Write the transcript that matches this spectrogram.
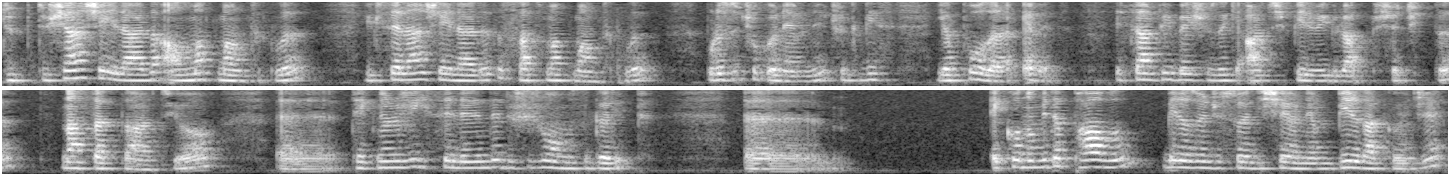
Dü- düşen şeylerde almak mantıklı. Yükselen şeylerde de satmak mantıklı. Burası çok önemli. Çünkü biz yapı olarak evet S&P 500'deki artış 1,60'a çıktı. Nasdaq da artıyor. Ee, teknoloji hisselerinde düşüş olması garip. Ee, ekonomide Powell biraz önce söylediği şey önemli. Bir dakika önce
